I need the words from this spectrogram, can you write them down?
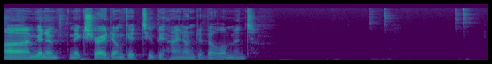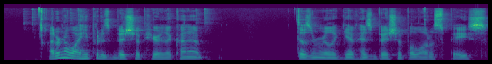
Uh, I'm going to make sure I don't get too behind on development. I don't know why he put his bishop here. That kind of doesn't really give his bishop a lot of space.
